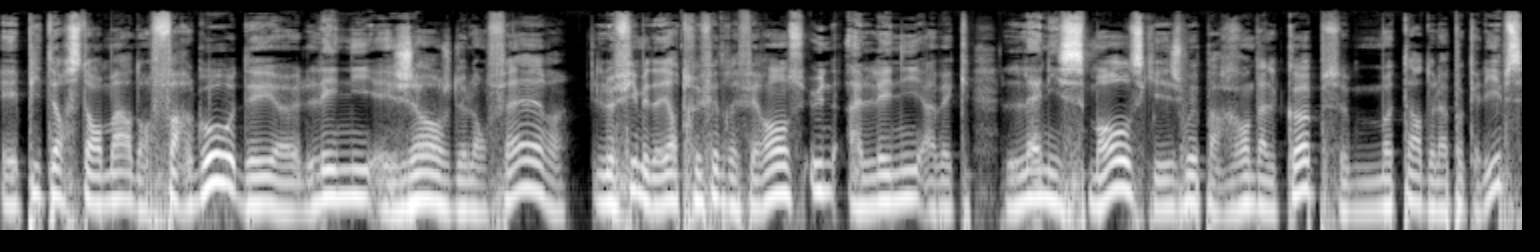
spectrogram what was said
et Peter Stormare dans Fargo, des euh, Lenny et George de l'enfer. Le film est d'ailleurs truffé de références, une à Lenny avec Lenny Smalls, qui est joué par Randall Cobb, ce motard de l'apocalypse,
